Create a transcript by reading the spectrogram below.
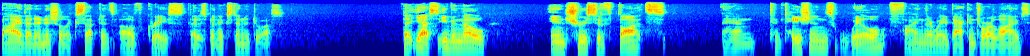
by that initial acceptance of grace that has been extended to us. That, yes, even though intrusive thoughts and temptations will find their way back into our lives,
